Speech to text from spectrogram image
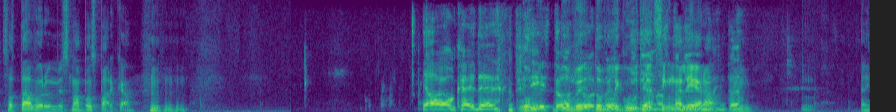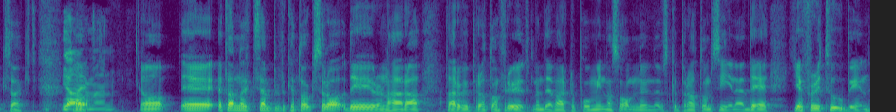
Så att där var de ju snabba att sparka. ja, okej, okay, precis. De, de, de, de ville godhet signalera. Mm. Exakt. Jajamän. Ja. Eh, ett annat exempel vi kan ta också då, det är ju den här, eh, det har vi pratat om förut, men det är värt att påminnas om nu när vi ska prata om CNN. Det är Jeffrey Tubin.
